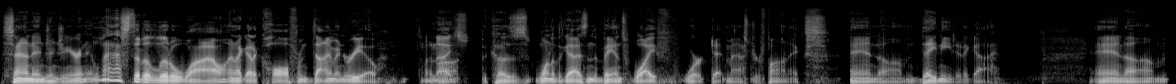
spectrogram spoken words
sound engineer, and it lasted a little while. And I got a call from Diamond Rio Oh, nice. because one of the guys in the band's wife worked at Masterfonics, and um, they needed a guy. And um,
